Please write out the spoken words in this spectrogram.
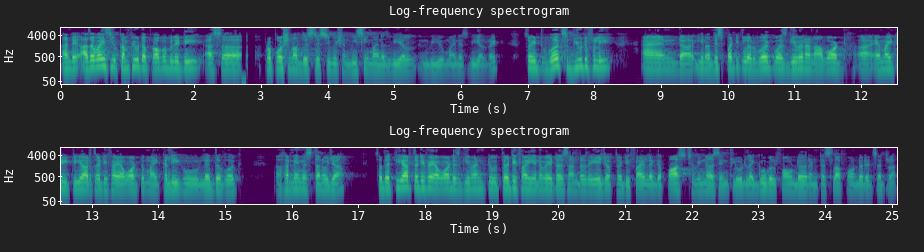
And otherwise, you compute a probability as a proportion of this distribution, VC minus VL and VU minus VL, right? So it works beautifully. And uh, you know, this particular work was given an award, uh, MIT TR35 award to my colleague who led the work. Uh, her name is Tanuja. So the TR35 award is given to 35 innovators under the age of 35, like the past winners include like Google founder and Tesla founder, etc.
